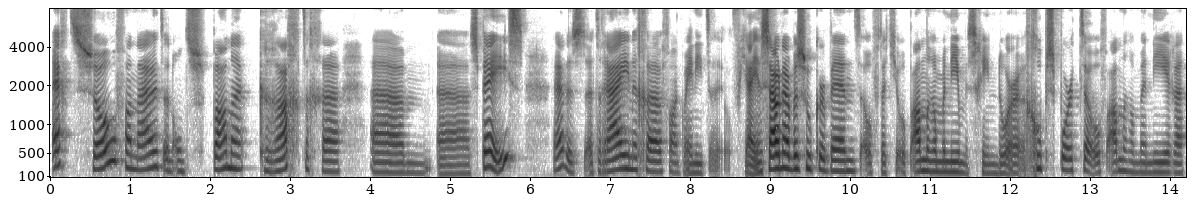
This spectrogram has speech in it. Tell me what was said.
echt zo vanuit een ontspannen, krachtige um, uh, space. Dus het reinigen van, ik weet niet eh, of jij een saunabezoeker bent, of dat je op andere manier, misschien door groepsporten of andere manieren,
